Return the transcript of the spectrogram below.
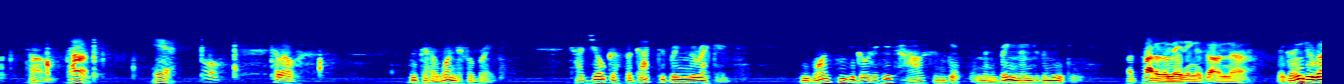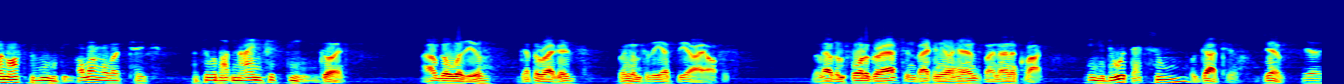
It's Tom. Tom, here. Oh, hello. We've got a wonderful break. Kajioka forgot to bring the records. He wants me to go to his house and get them and bring them to the meeting. What part of the meeting is on now? They're going to run off the movie How long will that take? until about 9.15. Good. I'll go with you. Get the records. Bring them to the FBI office. We'll have them photographed and back in your hands by 9 o'clock. Can you do it that soon? We got to. Jim, Yes.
